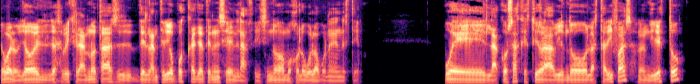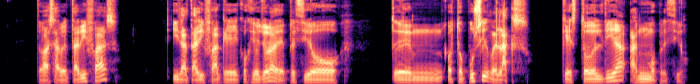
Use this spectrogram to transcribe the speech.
Pero bueno, yo ya sabéis que las notas del anterior podcast ya tienen ese enlace y si no, a lo mejor lo vuelvo a poner en este. Pues la cosa es que estoy ahora viendo las tarifas en directo. Te vas a ver tarifas y la tarifa que he cogido yo, la de precio eh, Octopussy Relax, que es todo el día al mismo precio.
